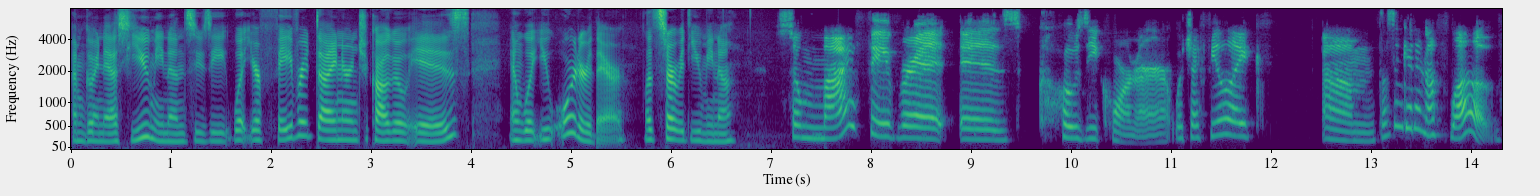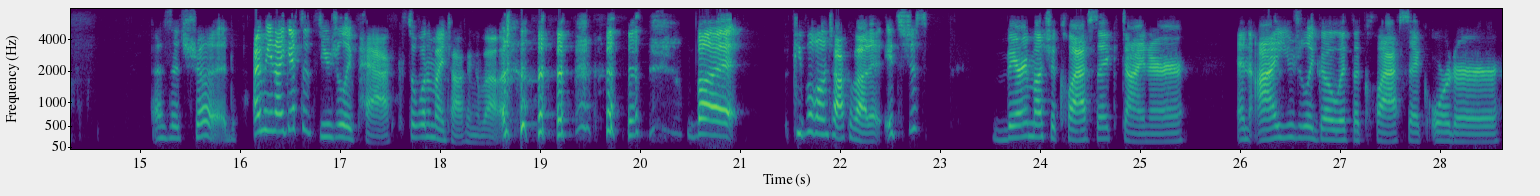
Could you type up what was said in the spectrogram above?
I'm going to ask you, Mina and Susie, what your favorite diner in Chicago is and what you order there. Let's start with you, Mina. So my favorite is Cozy Corner, which I feel like um, doesn't get enough love as it should. I mean, I guess it's usually packed. So what am I talking about? but people don't talk about it. It's just very much a classic diner, and I usually go with a classic order.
